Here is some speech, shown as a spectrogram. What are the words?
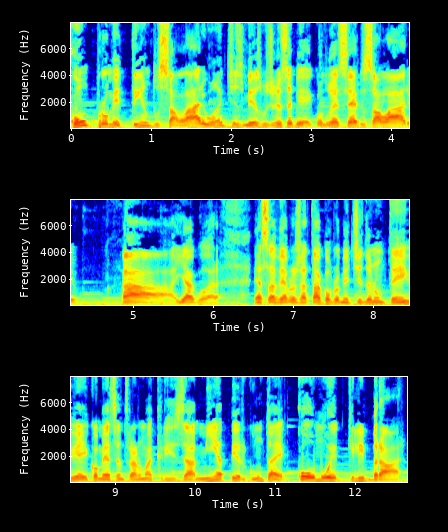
comprometendo o salário antes mesmo de receber. E quando recebe o salário, ah, e agora? Essa verba já está comprometida, eu não tenho, e aí começa a entrar numa crise. A minha pergunta é: como equilibrar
